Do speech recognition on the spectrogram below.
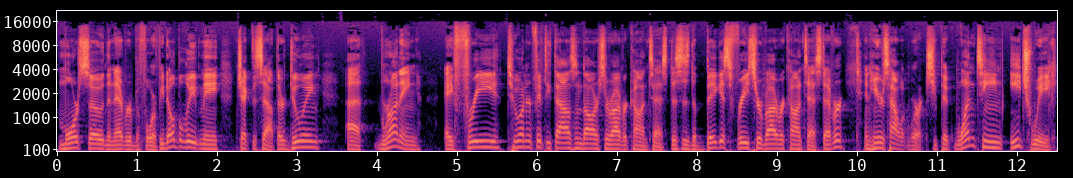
more so than ever before. If you don't believe me, check this out. They're doing, uh, running, a free $250,000 survivor contest. This is the biggest free survivor contest ever. And here's how it works you pick one team each week,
